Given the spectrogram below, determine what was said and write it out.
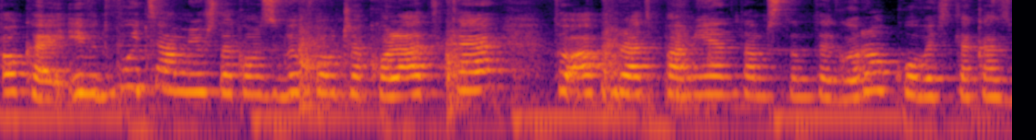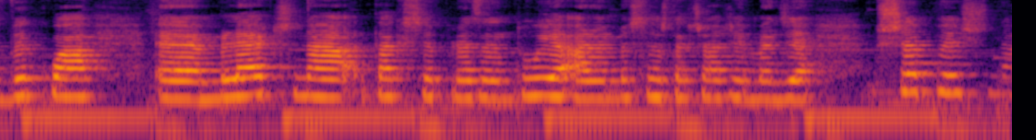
Okej, i w dwójce mam już taką zwykłą czekoladkę. To akurat pamiętam z tamtego roku, więc taka zwykła, e, mleczna, tak się prezentuje, ale myślę, że tak czy inaczej będzie przepyszna.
